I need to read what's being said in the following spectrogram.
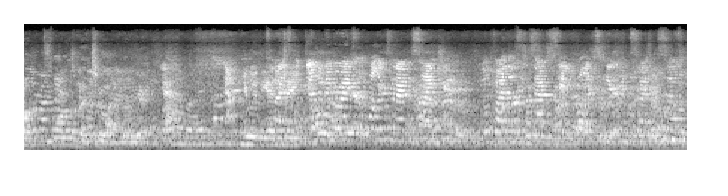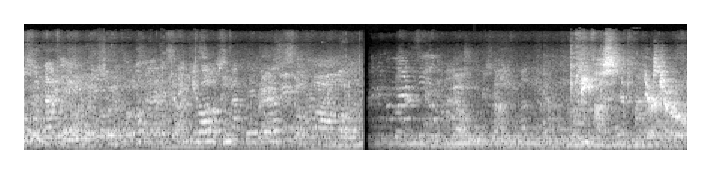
on, four on red, two on yeah. You were the enemy. You'll memorize the colors that I've assigned you. You'll find those exact same colors here inside the cell. Leave us. Yes, General.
